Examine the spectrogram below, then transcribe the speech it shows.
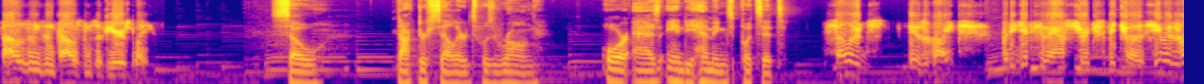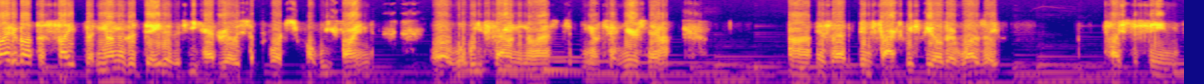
thousands and thousands of years late. So, Dr. Sellards was wrong. Or, as Andy Hemmings puts it, Sellards is right, but he gets an asterisk because he was right about the site, but none of the data that he had really supports what we find, or what we've found in the last you know 10 years now. Uh, is that in fact we feel there was a Pleistocene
